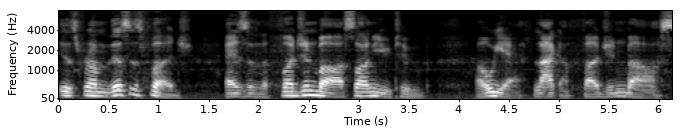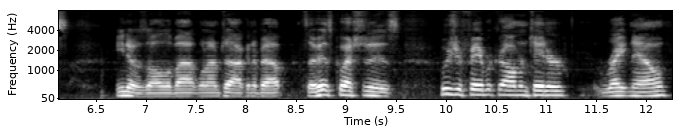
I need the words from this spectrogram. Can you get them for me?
is from This is Fudge, as in the Fudging Boss on YouTube. Oh yeah, like a fudging boss. He knows all about what I'm talking about. So his question is, who's your favorite commentator right now?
